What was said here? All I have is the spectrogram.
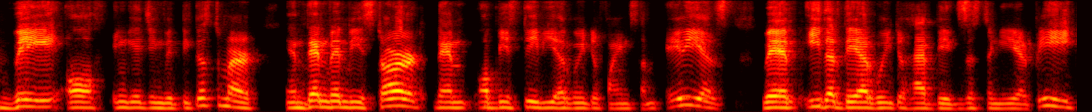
way of engaging with the customer. And then when we start, then obviously we are going to find some areas where either they are going to have the existing ERP,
